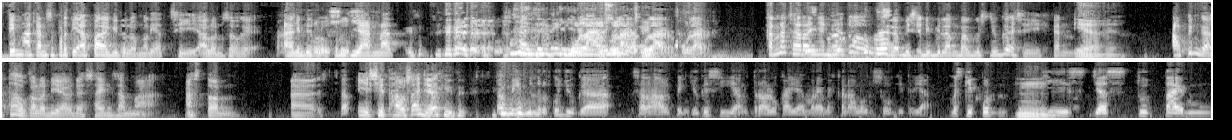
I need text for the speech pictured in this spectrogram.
tim akan seperti apa gitu loh ngelihat si Alonso kayak anjir pengkhianat. ular, ular, ular, ular. Karena caranya dia tuh Aku nggak- bisa dibilang bagus juga sih. Kan Iya, iya. Alpine nggak tahu kalau dia udah sign sama Aston. Eh Tapi- ya shit house aja gitu. Tapi menurutku juga salah Alpine juga sih yang terlalu kayak meremehkan Alonso gitu ya. Meskipun Hmm. he's just two time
